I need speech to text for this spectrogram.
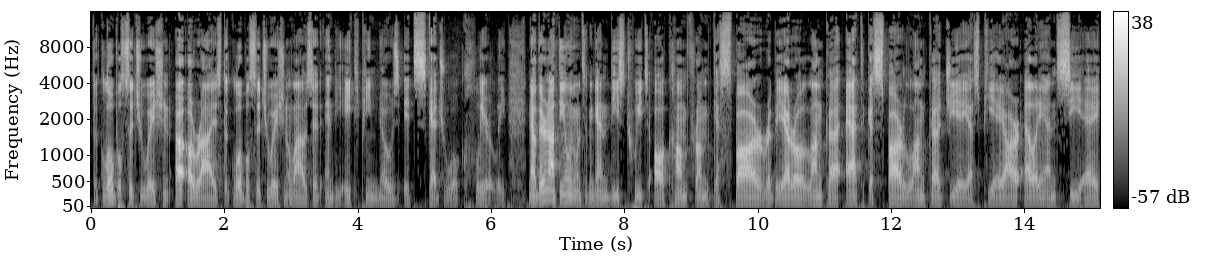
the global situation uh, arise, the global situation allows it, and the ATP knows its schedule clearly. Now, they're not the only ones, and again, these tweets all come from Gaspar Ribeiro Lanca at Gaspar Lanca, G A S P A R L A N C A,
